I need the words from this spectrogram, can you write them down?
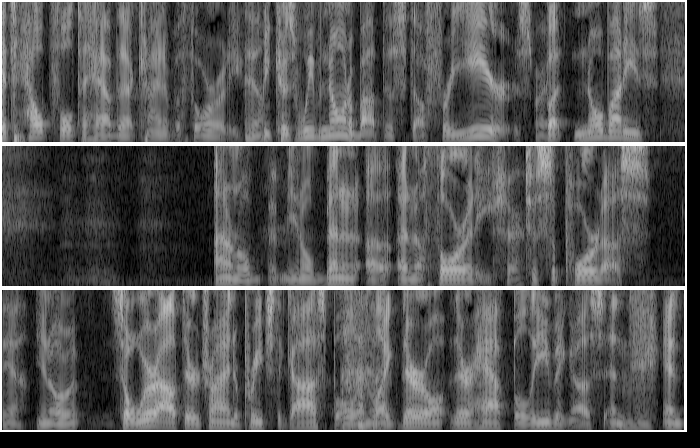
it's helpful to have that kind of authority Yeah. because we've known about this stuff for years, Right. but nobody's I don't know, you know, been an, uh, an authority Sure. to support us yeah you know so we're out there trying to preach the gospel, and like they're they're half believing us, and and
